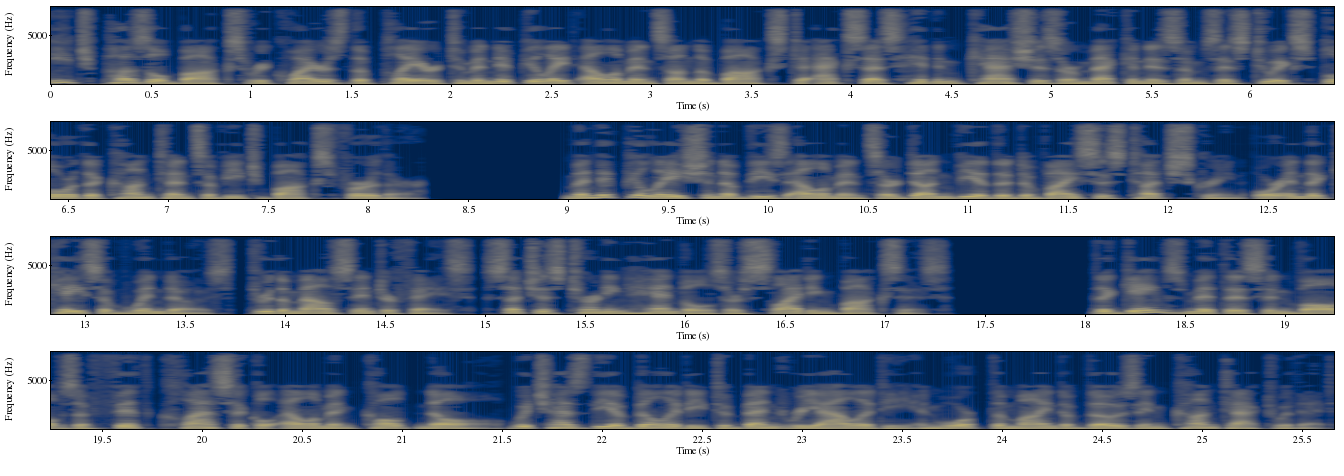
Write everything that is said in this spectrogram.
Each puzzle box requires the player to manipulate elements on the box to access hidden caches or mechanisms as to explore the contents of each box further. Manipulation of these elements are done via the device's touchscreen or in the case of Windows, through the mouse interface, such as turning handles or sliding boxes. The game's mythos involves a fifth classical element called null which has the ability to bend reality and warp the mind of those in contact with it.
